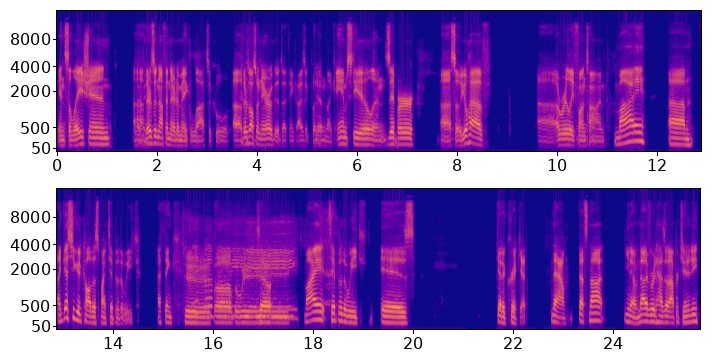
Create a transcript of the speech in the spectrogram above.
insulation. Uh, there's enough in there to make lots of cool. Uh, there's also narrow goods. I think Isaac put in like am steel and zipper. Uh, so you'll have uh, a really fun time. My, um, I guess you could call this my tip of the week. I think Tip of the week. So my tip of the week is get a Cricut. Now that's not, you know, not everyone has that opportunity,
